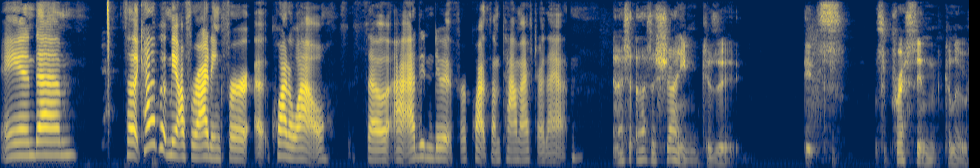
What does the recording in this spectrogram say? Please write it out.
and um, so it kind of put me off writing for uh, quite a while. So I, I, didn't do it for quite some time after that. And that's, that's a shame because it it's suppressing kind of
